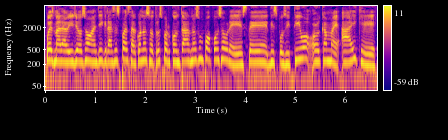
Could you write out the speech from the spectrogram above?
Pues maravilloso, Angie. Gracias por estar con nosotros, por contarnos un poco sobre este dispositivo Orcam My Eye, que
